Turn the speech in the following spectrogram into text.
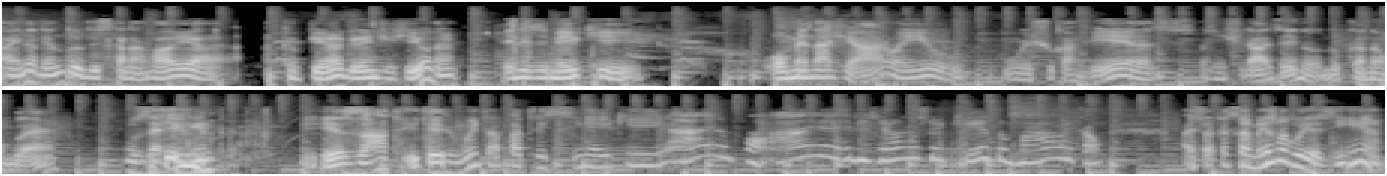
ainda dentro desse carnaval e a, a campeã Grande Rio, né? Eles meio que homenagearam aí o, o Exu Caveiras, as entidades aí do, do Candomblé. O Zé Pimenta. Exato, e teve muita patricinha aí que, ai, não, pô, ai, é religião não sei o que, do mal e tal. Aí só que essa mesma guriazinha,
